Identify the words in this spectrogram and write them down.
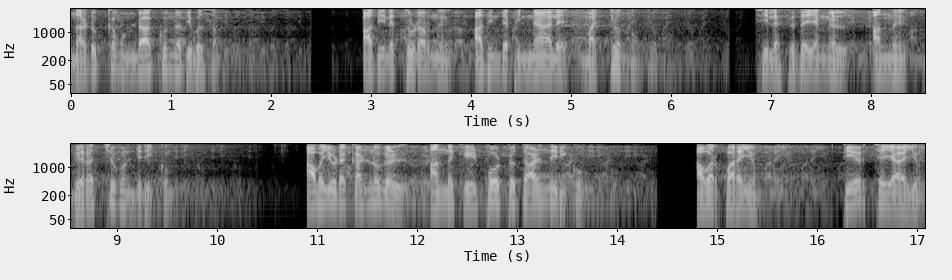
നടുക്കമുണ്ടാക്കുന്ന ദിവസം. അതിനെ തുടർന്ന് അതിന്റെ പിന്നാലെ മറ്റൊന്നും. ചില ഹൃദയങ്ങൾ അന്ന് വിറച്ചുകൊണ്ടിരിക്കും. അവയുടെ കണ്ണുകൾ അന്ന് കീഴ്പോട്ടു താഴ്ന്നിരിക്കും. അവർ പറയും തീർച്ചയായും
